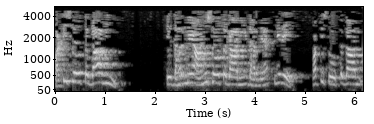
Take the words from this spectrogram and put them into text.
පටිසෝතගාමි. ඒ ධර්මයේ අනුසෝතගාමි ධර්මයක් නෙවෙයි. පටිසෝතගාමි.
